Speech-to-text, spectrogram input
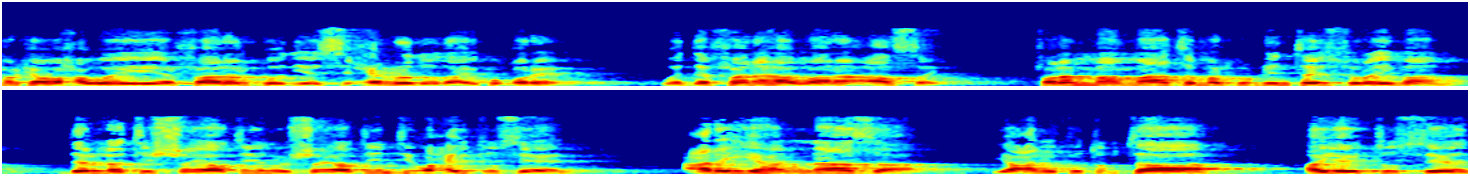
marka waxa weeye faalalkooda iyo sixiradooda ay ku qoreen. Wa dafanaha waana aasay. Falamaa maata markuu dhintay sulaymaan dallat ishayaatiinu shayaadiintii waxay tuseen calayha annaasa yacni kutubtaa ayay tuseen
